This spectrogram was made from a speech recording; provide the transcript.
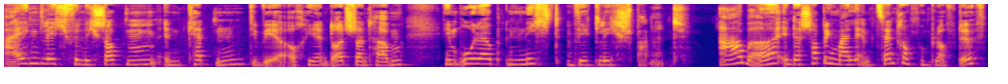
Eigentlich finde ich Shoppen in Ketten, die wir auch hier in Deutschland haben, im Urlaub nicht wirklich spannend. Aber in der Shoppingmeile im Zentrum von Plovdiv,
